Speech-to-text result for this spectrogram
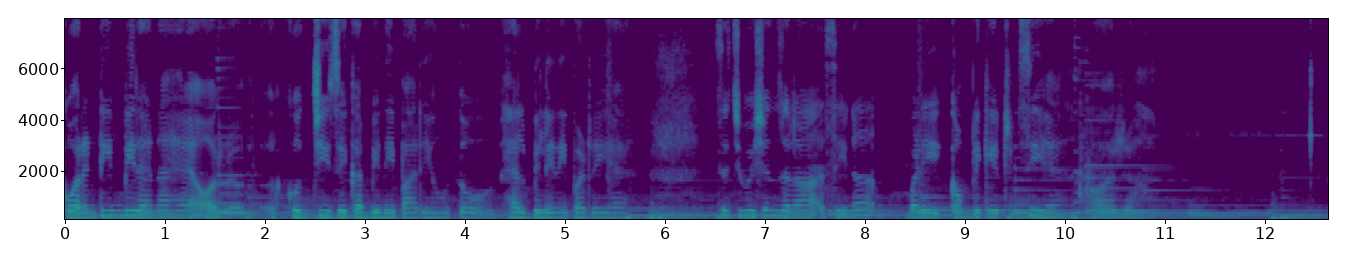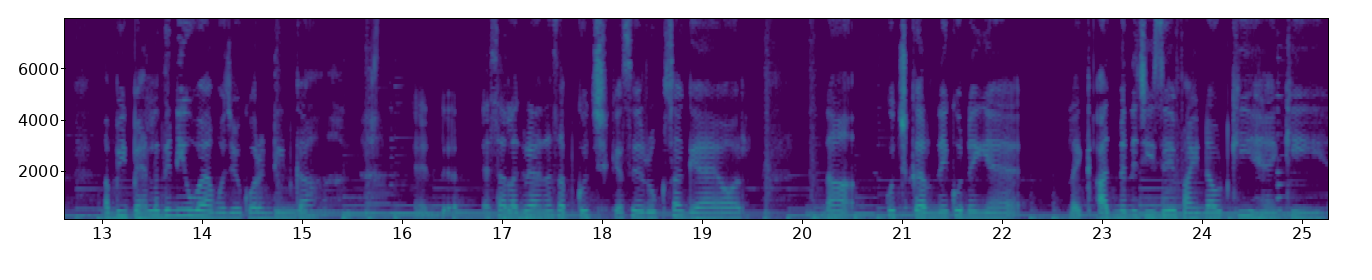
क्वारंटीन भी रहना है और खुद चीज़ें कर भी नहीं पा रही हूँ तो हेल्प भी लेनी पड़ रही है। सिचुएशन ज़रा सी ना बड़ी कॉम्प्लिकेटेड सी है और अभी पहला दिन ही हुआ है मुझे क्वारंटीन का। एंड ऐसा लग रहा है ना सब कुछ कैसे रुक सा गया है और ना कुछ करने को नहीं है। लाइक like, आज मैंने चीज़ें फाइंड आउट की हैं कि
